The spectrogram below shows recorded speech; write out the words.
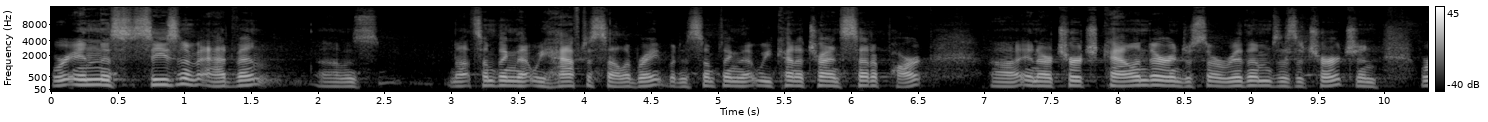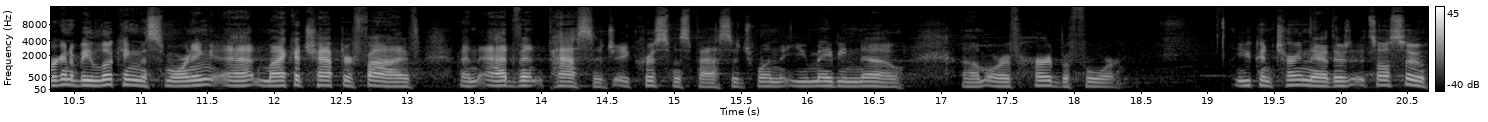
we're in this season of Advent. Um, it's not something that we have to celebrate, but it's something that we kind of try and set apart uh, in our church calendar and just our rhythms as a church. And we're going to be looking this morning at Micah chapter 5, an Advent passage, a Christmas passage, one that you maybe know um, or have heard before. You can turn there. There's, it's also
